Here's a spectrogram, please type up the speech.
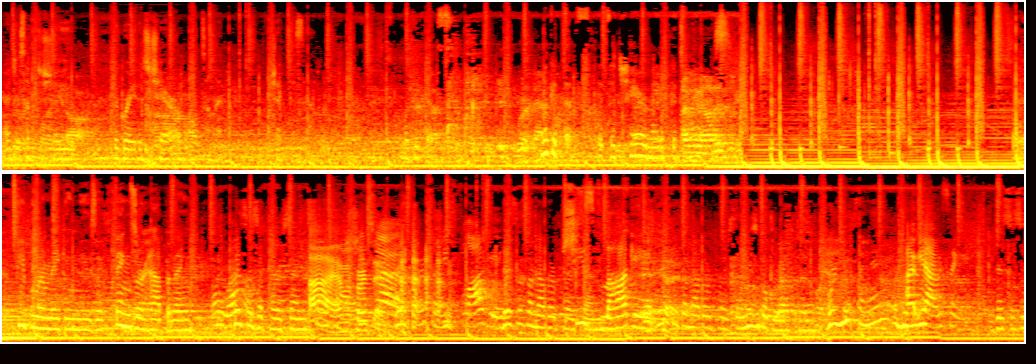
I just have to show you the greatest chair of all time. Check this out. Look at this. Look at this. It's a chair made of guitars. People are making music. Things are happening. Oh, this is a person. Hi, I'm a person. She's vlogging. This is another person. She's vlogging. This is another person. Musical director. Were you singing? Or I, yeah, I was singing. This is a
